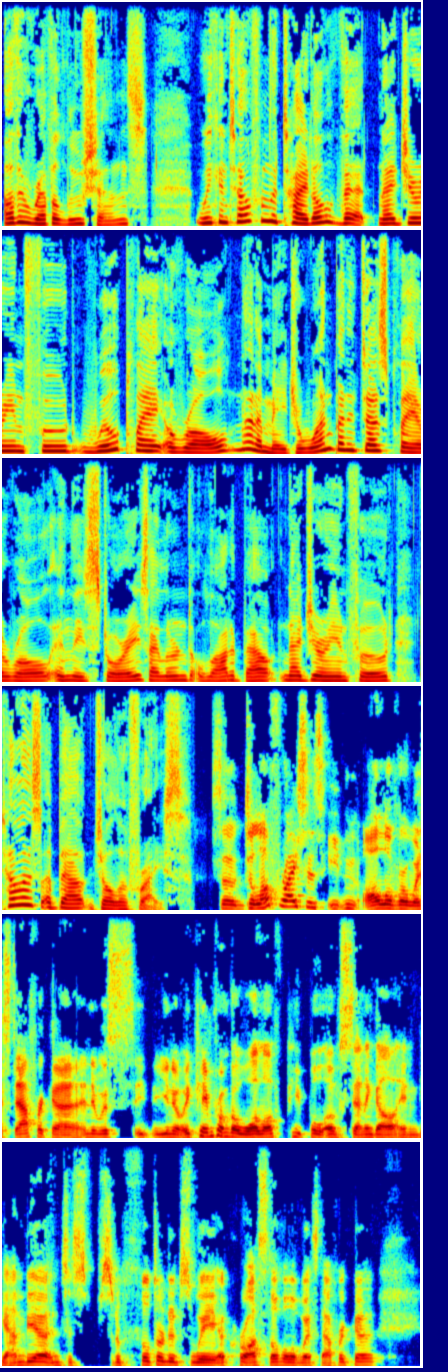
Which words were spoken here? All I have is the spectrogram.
Other Revolutions We can tell from the title that Nigerian food will play a role, not a major one, but it does play a role in these stories. I learned a lot about Nigerian food. Tell us about jollof rice. So jollof rice is eaten all over West Africa, and it was, you know, it came from the Wolof people of Senegal and Gambia, and just sort of filtered its way across the whole of West Africa.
